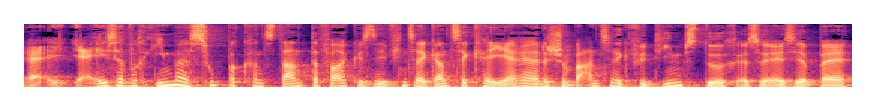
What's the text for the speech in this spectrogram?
Ja, er ist einfach immer super konstanter Fahrer gewesen. Ich finde, seine ganze Karriere hat er schon wahnsinnig viele Teams durch. Also er ist ja bei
